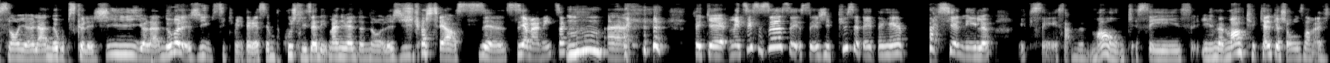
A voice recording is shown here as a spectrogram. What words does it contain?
Sinon, il y a la neuropsychologie, il y a la neurologie aussi qui m'intéressait beaucoup. Je lisais des manuels de neurologie quand j'étais en sixième année, tu sais. Mm-hmm. Euh, fait que, mais tu sais, c'est ça, j'ai plus cet intérêt passionné-là. Et puis, ça me manque. il me manque quelque chose dans ma vie.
